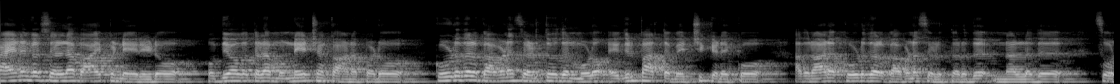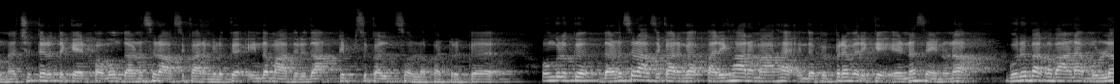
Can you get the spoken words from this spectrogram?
பயணங்கள் செல்ல வாய்ப்பு நேரிடும். உத்தியோகத்தில் முன்னேற்றம் காணப்படும். கூடுதல் கவனம் செலுத்துவதன் மூலம் எதிர்பார்த்த வெற்றி கிடைக்கும். அதனால் கூடுதல் கவனம் செலுத்துறது நல்லது. ஸோ நட்சத்திரத்துக்கு ஏற்பவும் தனுசு ராசிக்காரங்களுக்கு இந்த மாதிரி தான் டிப்ஸுகள் சொல்லப்பட்டிருக்கு. உங்களுக்கு தனுசு ராசிக்காரங்க பரிகாரமாக இந்த பிப்ரவரிக்கு என்ன செய்யணும்னா குரு பகவான முள்ள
